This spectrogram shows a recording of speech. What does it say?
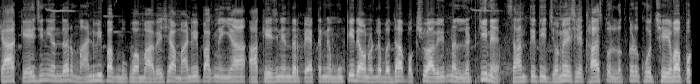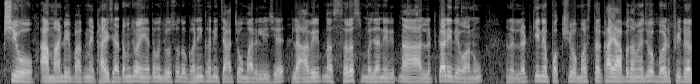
કે આ કેજની અંદર માંડવી પાક મૂકવામાં આવે છે. આ માંડવી પાકને અહીંયા આ કેજની અંદર પેક કરીને મૂકી દેવાનો એટલે બધા પક્ષીઓ આવી રીતના લટકીને શાંતિથી જમે છે. ખાસ તો લક્કડખોદ છે એવા પક્ષીઓ આ માંડવી પાકને ખાય છે. તમે જો અહીંયા તમે જોશો તો ઘણી ખરી ચાંચો મારેલી છે. એટલે આવી રીતના સરસ મજાની રીતના આ લટકાડી દેવાનું અને લટકીને પક્ષીઓ મસ્ત ખાય. આ તમે જો બર્ડ ફીડર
